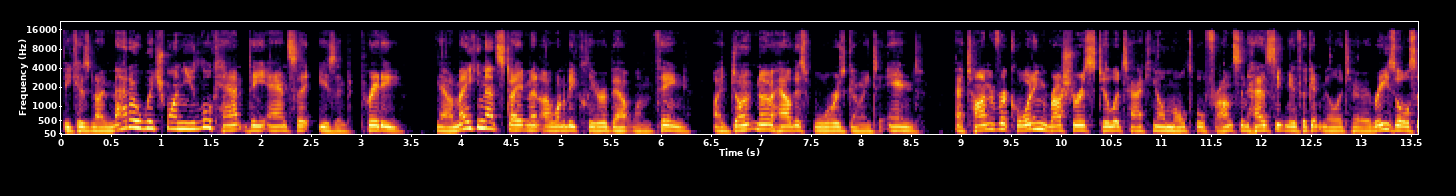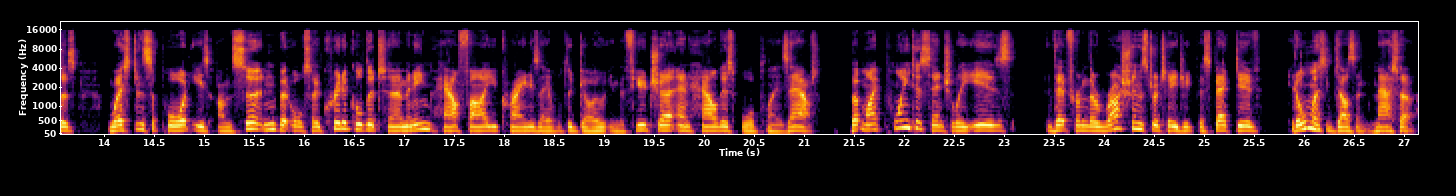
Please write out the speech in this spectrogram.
Because no matter which one you look at, the answer isn't pretty. Now, in making that statement, I want to be clear about one thing. I don't know how this war is going to end. At time of recording, Russia is still attacking on multiple fronts and has significant military resources. Western support is uncertain, but also critical determining how far Ukraine is able to go in the future and how this war plays out. But my point essentially is that from the Russian strategic perspective, it almost doesn't matter.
